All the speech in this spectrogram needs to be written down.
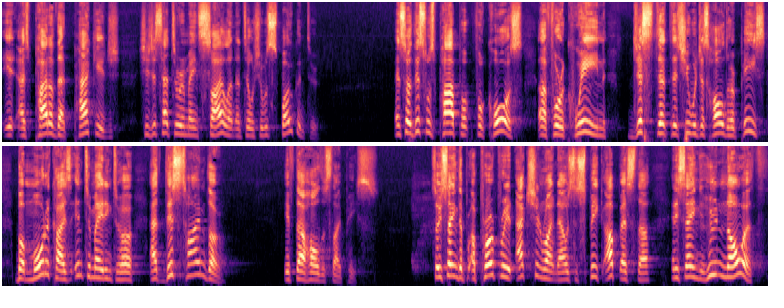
it, as part of that package, she just had to remain silent until she was spoken to. And so this was part for course uh, for a queen, just that, that she would just hold her peace. But Mordecai is intimating to her, at this time though, if thou holdest thy peace. So he's saying the appropriate action right now is to speak up, Esther. And he's saying, Who knoweth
